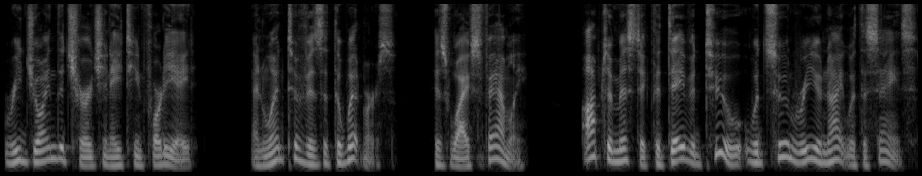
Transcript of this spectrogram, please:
rejoined the church in 1848 and went to visit the Whitmers, his wife's family, optimistic that David too would soon reunite with the saints.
